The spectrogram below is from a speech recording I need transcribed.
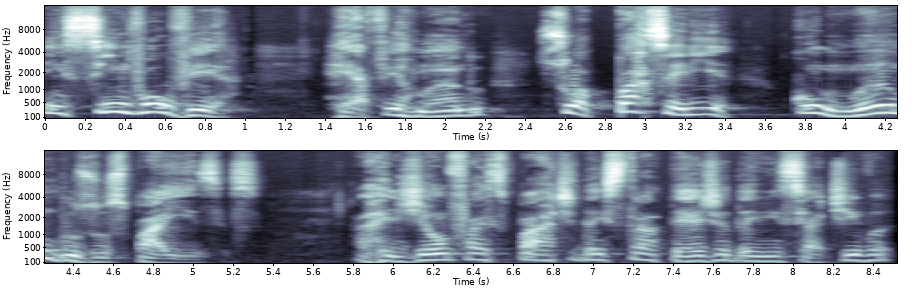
em se envolver, reafirmando sua parceria com ambos os países. A região faz parte da estratégia da iniciativa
